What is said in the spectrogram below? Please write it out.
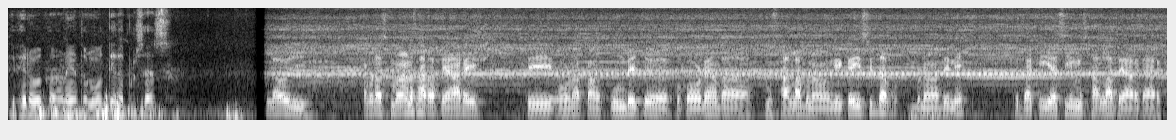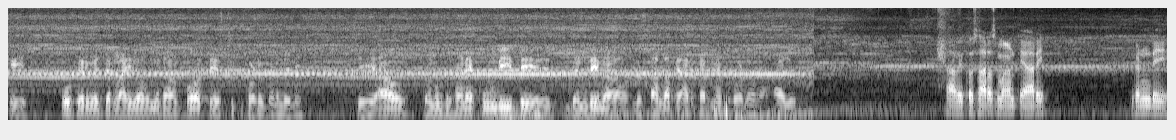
ਤੇ ਫਿਰ ਵਿਖਾਣੇ ਆ ਤੁਹਾਨੂੰ ਅੱਗੇ ਦਾ ਪ੍ਰੋਸੈਸ ਲਓ ਜੀ ਆਪਣਾ ਸਮਾਨ ਸਾਰਾ ਤਿਆਰ ਹੈ ਤੇ ਹੁਣ ਆਪਾਂ ਕੁੰਡੇ 'ਚ ਪਕੌੜਿਆਂ ਦਾ ਮਸਾਲਾ ਬਣਾਵਾਂਗੇ ਕਈ ਸਿੱਧਾ ਬਣਾਉਂਦੇ ਨੇ ਤੇ ਬਾਕੀ ਅਸੀਂ ਮਸਾਲਾ ਤਿਆਰ ਕਰਕੇ ਉਹ ਫਿਰ ਵਿੱਚ ਰਲਾਈ ਦਾ ਉਹਦੇ ਨਾਲ ਬਹੁਤ ਟੇਸਟੀ ਪਕੌੜੇ ਬਣਦੇ ਨੇ। ਤੇ ਆਓ ਤੁਹਾਨੂੰ ਦਿਖਾਣੇ ਕੁੰਡੀ ਤੇ ਡੰਡੇ ਨਾਲ ਮਸਾਲਾ ਤਿਆਰ ਕਰਨਾ ਪਕੌੜਿਆਂ ਦਾ। ਆਜੋ ਆ ਵੇਖੋ ਸਾਰਾ ਸਮਾਨ ਤਿਆਰ ਹੈ ਗੰਡੇ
